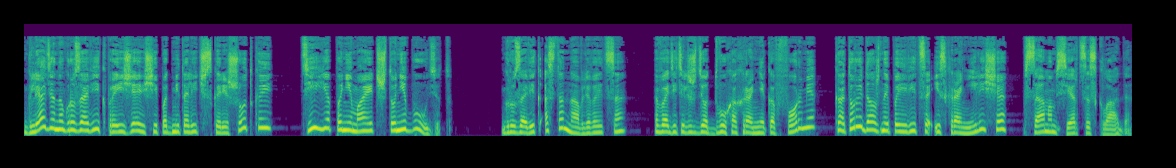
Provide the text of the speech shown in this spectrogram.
Глядя на грузовик, проезжающий под металлической решеткой, Тия понимает, что не будет. Грузовик останавливается. Водитель ждет двух охранников в форме, которые должны появиться из хранилища в самом сердце склада.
